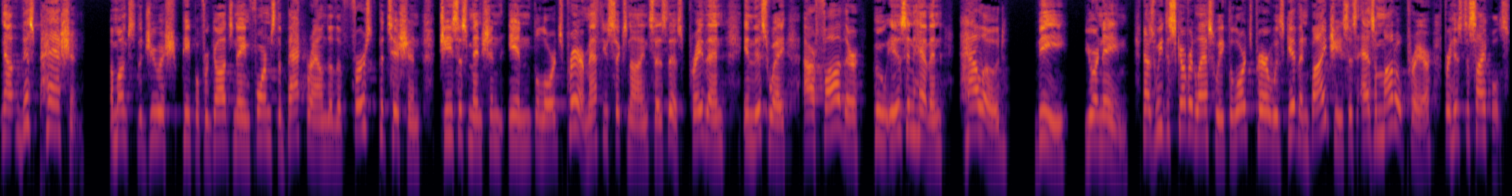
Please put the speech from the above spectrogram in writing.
Now, this passion amongst the Jewish people for God's name forms the background of the first petition Jesus mentioned in the Lord's Prayer. Matthew 6, 9 says this, Pray then in this way, Our Father who is in heaven, hallowed be your name. Now, as we discovered last week, the Lord's Prayer was given by Jesus as a model prayer for his disciples.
